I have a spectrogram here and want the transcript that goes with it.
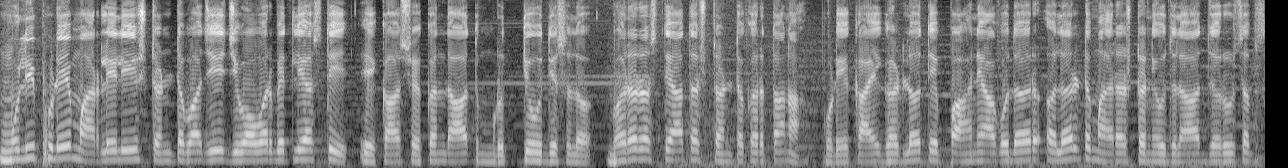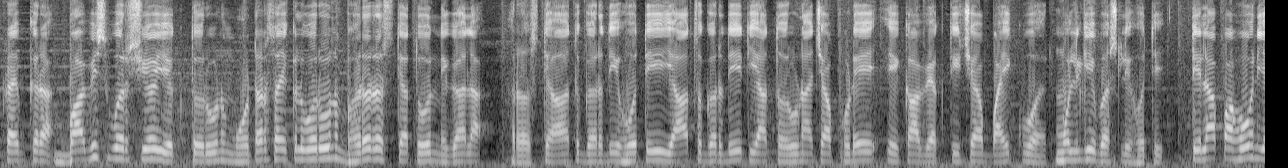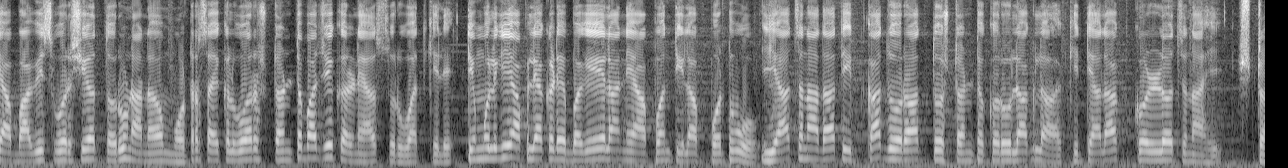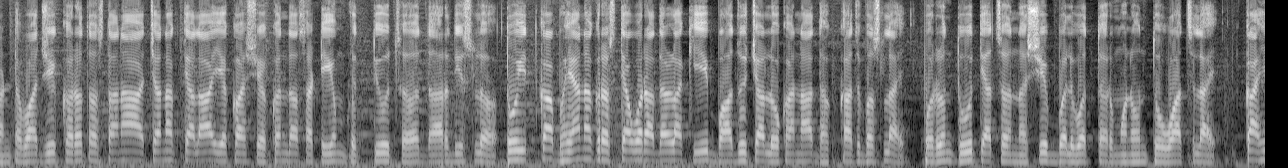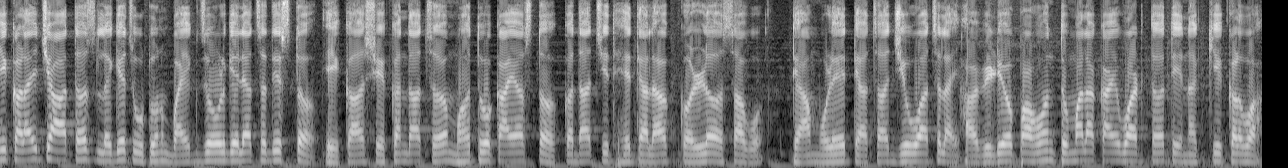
मुलीपुढे मारलेली स्टंटबाजी जीवावर बेतली असती. एका सेकंदात मृत्यू दिसलं. भर रस्त्यात स्टंट करताना पुढे काय घडलं ते पाहण्या अगोदर अलर्ट महाराष्ट्र न्यूजला जरूर सबस्क्राईब करा. बावीस वर्षीय एक तरुण मोटरसायकलवरून भर रस्त्यातून निघाला. रस्त्यात गर्दी होती याच गर्दीत या तरुणाच्या पुढे एका व्यक्तीच्या बाईकवर मुलगी बसली होती. तिला पाहून या बावीस वर्षीय तरुणानं मोटरसायकलवर स्टंटबाजी करण्यास सुरुवात केली. ती मुलगी आपल्याकडे बघेल आणि आपण तिला पटवू. याच नादात इतका जोरात तो स्टंट करू लागला की त्याला कळलंच नाही. स्टंटबाजी करत असताना अचानक त्याला एका सेकंदासाठी मृत्यूचं दार दिसलं. तो इतका भयानक रस्त्यावर आदळला की बाजूच्या लोकांना धक्काच बसलाय. परंतु त्याचं नशीब बलवत्तर म्हणून तो वाचलाय. काही कळायच्या आतच लगेच उठून बाईक जवळ गेल्याचं दिसतं. एका सेकंदाचं महत्त्व काय असतं? कदाचित हे त्याला कळलं असावं. त्यामुळे त्याचा जीव वाचलाय. हा व्हिडिओ पाहून तुम्हाला काय वाटतं ते नक्की कळवा.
